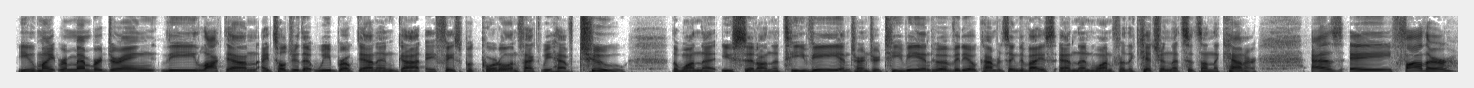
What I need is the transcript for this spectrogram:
You might remember during the lockdown, I told you that we broke down and got a Facebook portal. In fact, we have two the one that you sit on the TV and turns your TV into a video conferencing device, and then one for the kitchen that sits on the counter. As a father,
